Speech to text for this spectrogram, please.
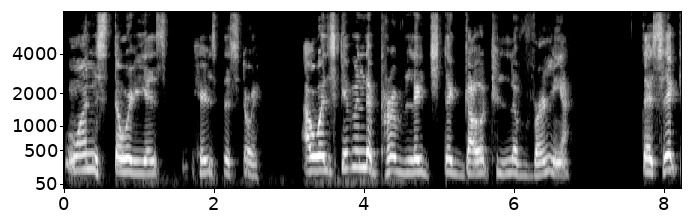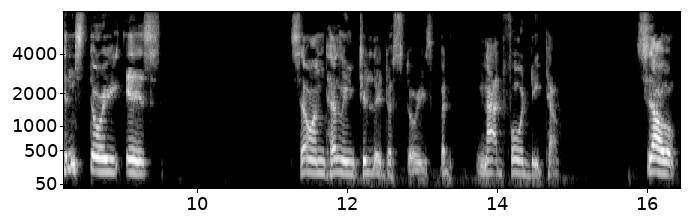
One story is here's the story. I was given the privilege to go to La Vernia. The second story is so I'm telling two little stories, but not full detail. So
